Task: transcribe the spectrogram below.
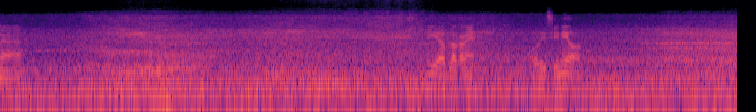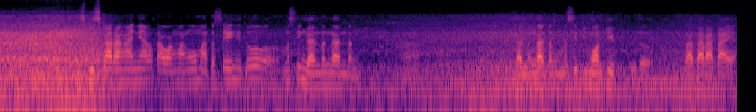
Nah. Iya belakangnya. Orisinil. Bis-bis Karanganyar Tawangmangu Matesih itu mesti ganteng-ganteng. Nah, ganteng-ganteng mesti dimodif gitu. Rata-rata ya.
